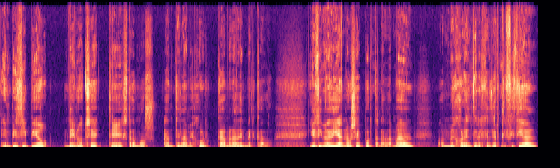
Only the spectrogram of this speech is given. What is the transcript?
en principio de noche estamos ante la mejor cámara del mercado. Y encima de día no se porta nada mal, han mejorado la inteligencia artificial,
